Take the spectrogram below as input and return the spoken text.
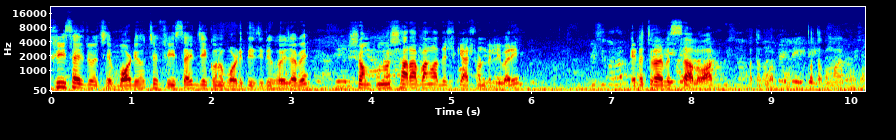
ফ্রি সাইজ রয়েছে বডি হচ্ছে ফ্রি সাইজ যে কোনো বডিতে যদি হয়ে যাবে। সম্পূর্ণ সারা বাংলাদেশ ক্যাশ অন ডেলিভারি এটা চলে আসবে সালোয়ার। কথা কমায় বাবা।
